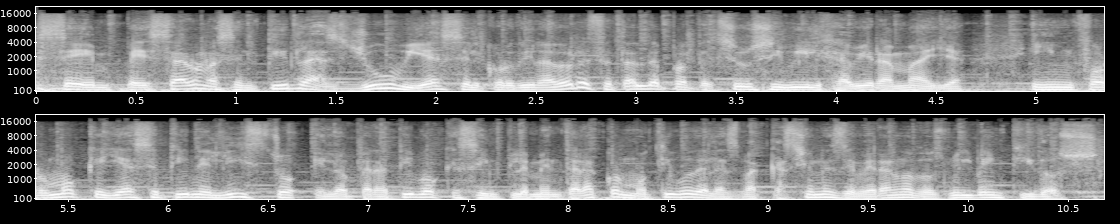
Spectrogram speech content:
se empezaron a sentir las lluvias. El coordinador estatal de protección civil, Javier Amaya, informó que ya se tiene listo el operativo que se implementará con motivo de las vacaciones de verano 2022.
